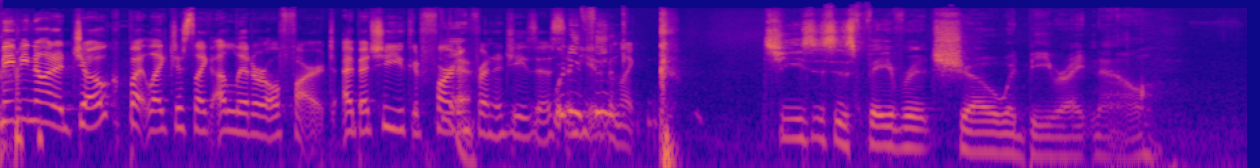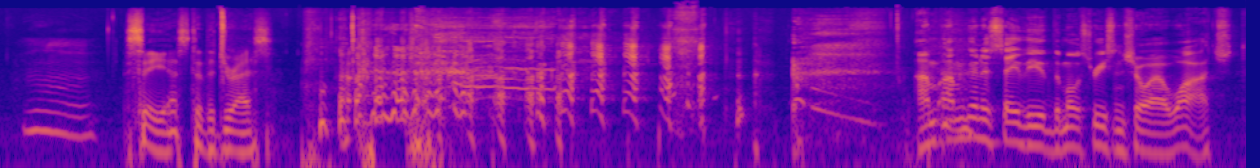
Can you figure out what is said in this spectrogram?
Maybe not a joke, but like just like a literal fart. I bet you you could fart Yeah. in front of Jesus What and he'd been like, Jesus' favorite show would be right now. Say yes to the dress. I'm, I'm going to say the, the most recent show I watched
